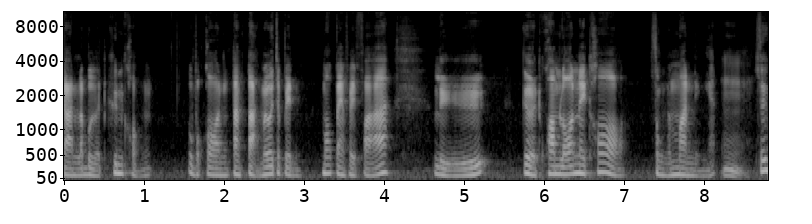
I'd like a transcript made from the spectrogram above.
การระเบิดขึ้นของอุปกรณ์ต่างๆ ไม่ว่าจะเป็นหม้อแปลงไฟฟ้า หรือเกิดความร้อนในท่อส่งน้ำมันอย่างเงี้ยอืมซึ่ง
